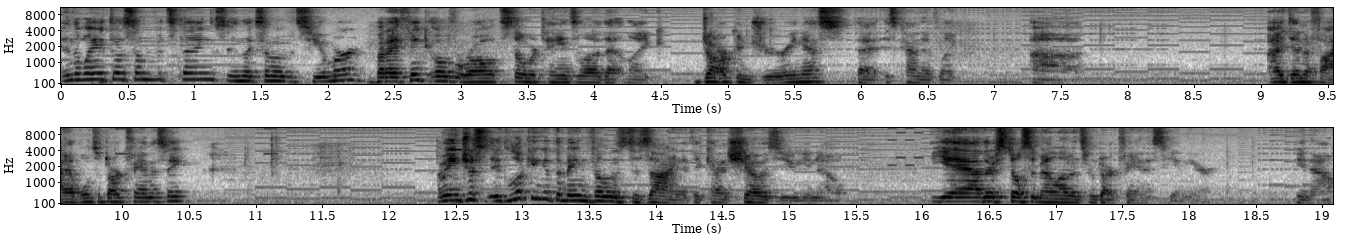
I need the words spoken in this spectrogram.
in the way it does some of its things and like some of its humor, but I think overall it still retains a lot of that like dark and dreariness that is kind of like uh, identifiable to dark fantasy. I mean, just looking at the main villain's design, I think kind of shows you, you know, yeah, there's still some elements from dark fantasy in here, you know.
